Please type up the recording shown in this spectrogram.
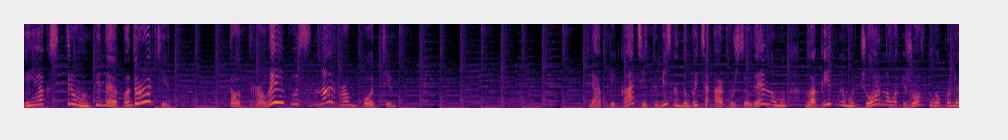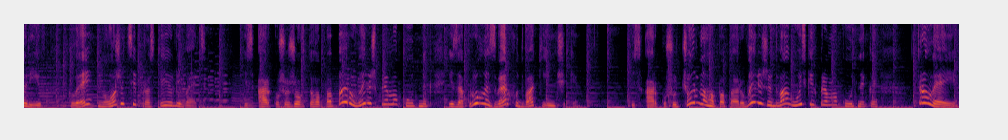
І як струм піде по дроті, то тролейбус на роботі. Для аплікації тобі знадобиться аркуш зеленого, блакитного, чорного і жовтого кольорів, клей, ножиці, простий олівець. Із аркушу жовтого паперу виріж прямокутник і закругли зверху два кінчики. Із аркушу чорного паперу виріжи два вузьких прямокутники, тролеї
